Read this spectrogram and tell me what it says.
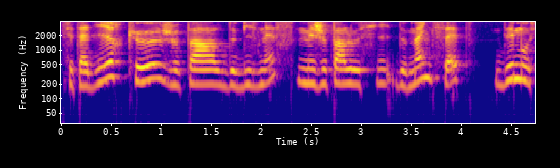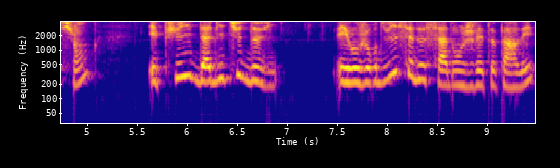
C'est-à-dire que je parle de business, mais je parle aussi de mindset, d'émotion, et puis d'habitude de vie. Et aujourd'hui, c'est de ça dont je vais te parler.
